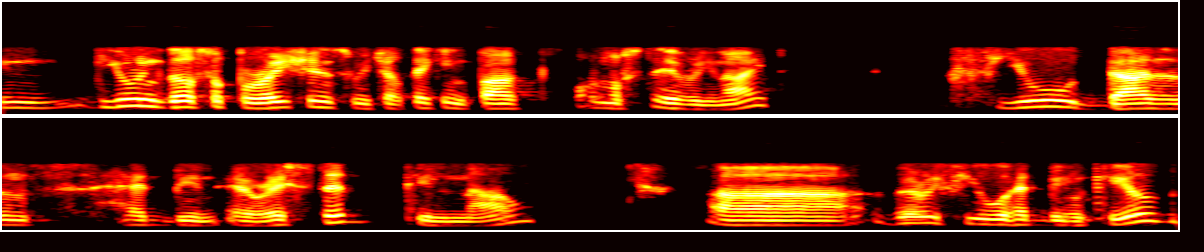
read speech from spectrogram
in, during those operations, which are taking part almost every night, few dozens had been arrested till now. Uh, very few had been killed.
